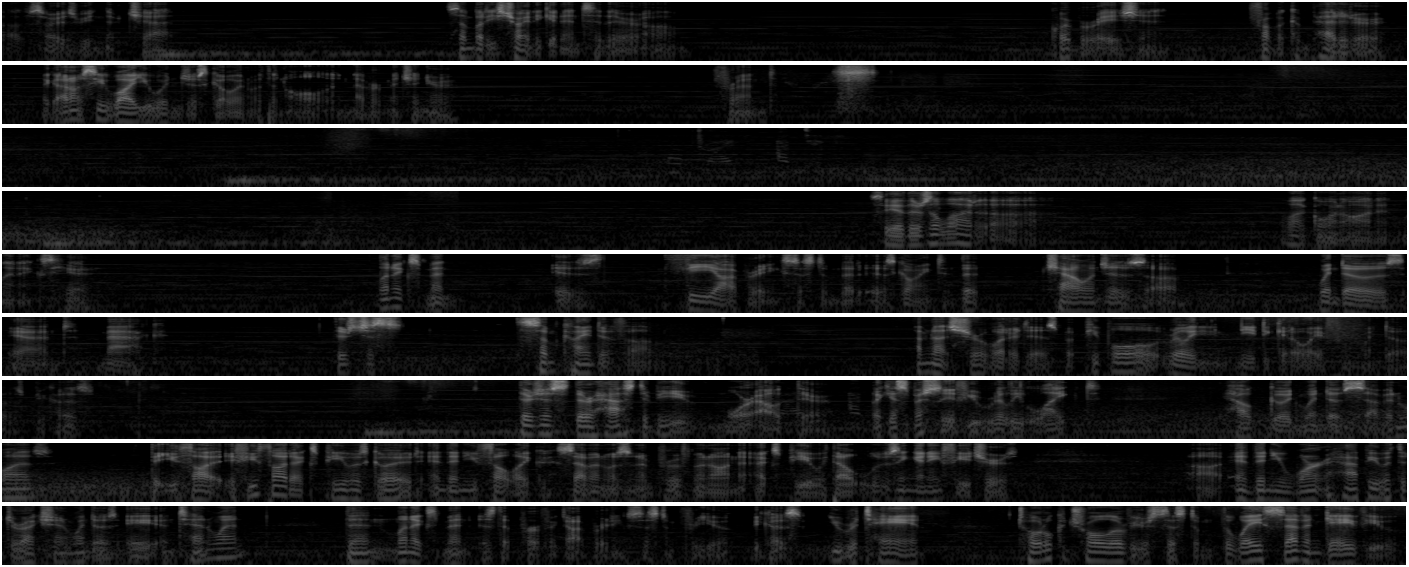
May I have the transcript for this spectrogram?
Oh, sorry, I was reading their chat. Somebody's trying to get into their um, corporation from a competitor. Like, I don't see why you wouldn't just go in with an alt and never mention your friend. So yeah, there's a lot, uh, a lot going on in Linux here. Linux Mint is the operating system that is going to that challenges um, Windows and Mac. There's just some kind of um, I'm not sure what it is, but people really need to get away from Windows because there just there has to be more out there. Like especially if you really liked how good Windows 7 was, that you thought if you thought XP was good and then you felt like 7 was an improvement on XP without losing any features, uh, and then you weren't happy with the direction Windows 8 and 10 went, then Linux Mint is the perfect operating system for you because you retain total control over your system the way 7 gave you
